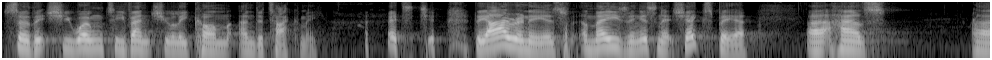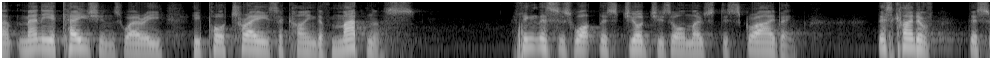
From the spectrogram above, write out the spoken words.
so that she won't eventually come and attack me. it's just, the irony is amazing, isn't it? Shakespeare uh, has uh, many occasions where he, he portrays a kind of madness. I think this is what this judge is almost describing. This kind of this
